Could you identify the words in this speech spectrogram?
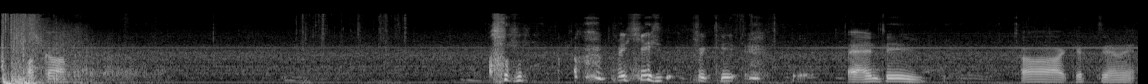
Fuck off. Freaky, freaky. Andy. Oh, god damn it.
